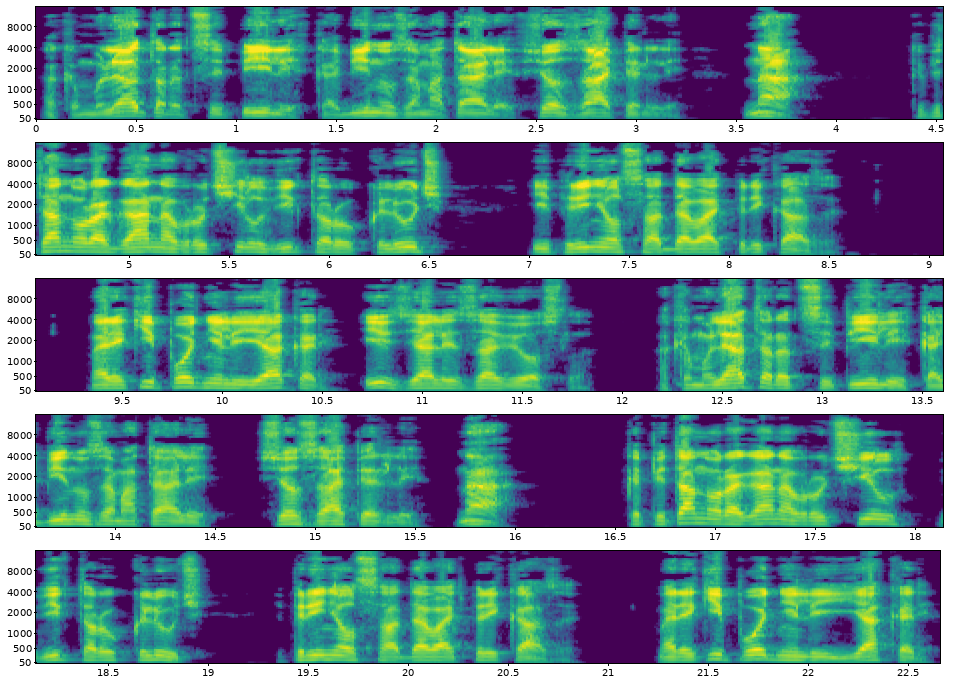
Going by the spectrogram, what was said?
«Аккумулятор отцепили, кабину замотали, все заперли. На!» Капитан урагана вручил Виктору ключ и принялся отдавать приказы. Моряки подняли якорь и взяли за весла. Аккумулятор отцепили, кабину замотали, все заперли. На! Капитан урагана вручил Виктору ключ и принялся отдавать приказы. Моряки подняли якорь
